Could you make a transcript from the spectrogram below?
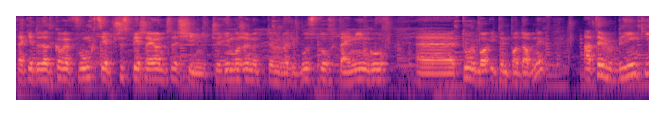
takie dodatkowe funkcje przyspieszające silnik, czyli możemy tutaj używać boostów, timingów, e, turbo i tym podobnych. A tryb blinki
